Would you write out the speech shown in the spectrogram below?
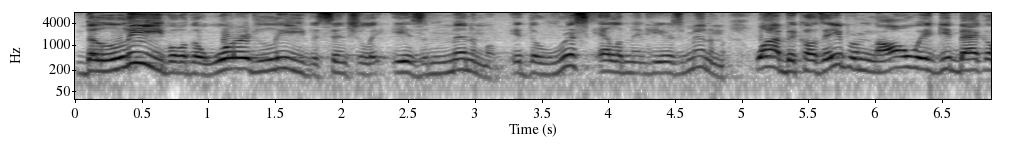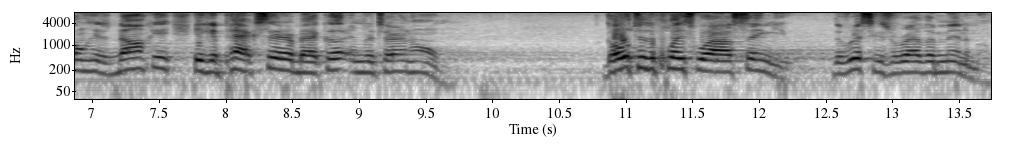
The leave or the word leave essentially is minimum. It, the risk element here is minimum. Why? Because Abram can always get back on his donkey, he can pack Sarah back up and return home. Go to the place where I'll send you. The risk is rather minimum.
